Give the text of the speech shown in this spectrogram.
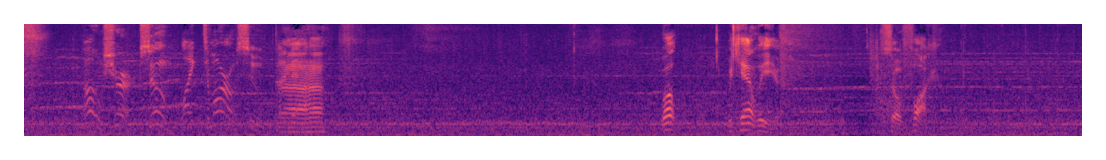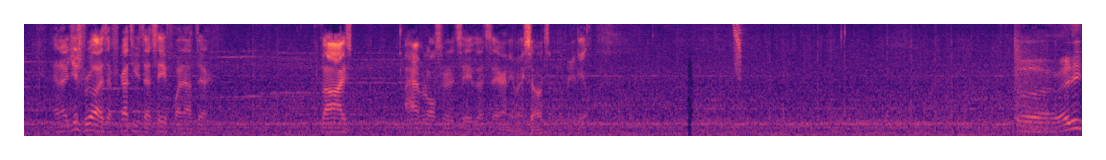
Sure. Soon. Like tomorrow soon. Uh huh. Well, we can't leave. So fuck. And I just realized I forgot to use that save point out there. But I, I have an alternate save that's there anyway, so it's not a big deal. Alrighty.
